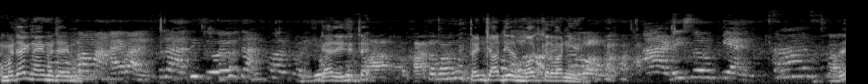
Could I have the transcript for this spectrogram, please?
મજા આવી નહીં મજા આવી મહાય વાળે તો રાતે જોયો ટ્રાન્સફર પડ્યો ગાય એ રીતે આ ખાતા પાડો ત્રણ ચાર દિવસ મોજ કરવાની હોય આ અઢીસો રૂપિયાની અરે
